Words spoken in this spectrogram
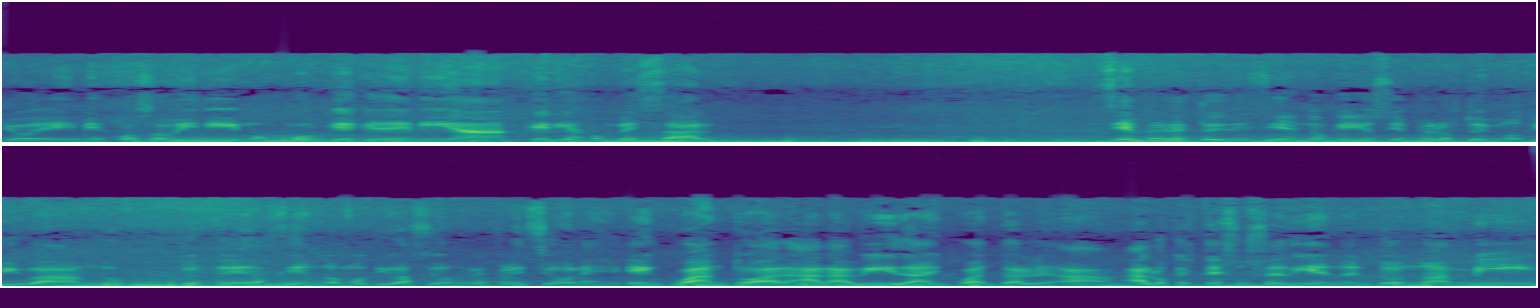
Yo y mi esposo vinimos porque quería conversar. Siempre le estoy diciendo que yo siempre lo estoy motivando, lo estoy haciendo motivación, reflexiones en cuanto a, la vida, en cuanto a, lo que esté sucediendo en torno a mí,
